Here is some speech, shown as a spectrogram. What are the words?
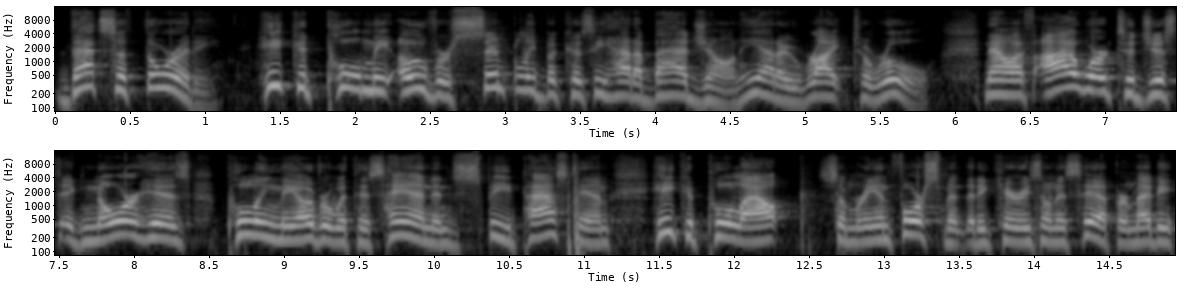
that's authority. He could pull me over simply because he had a badge on. He had a right to rule. Now, if I were to just ignore his pulling me over with his hand and speed past him, he could pull out some reinforcement that he carries on his hip or maybe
